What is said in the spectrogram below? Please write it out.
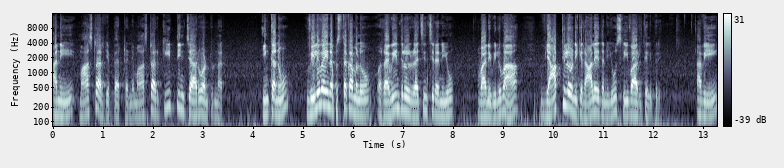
అని మాస్టర్ చెప్పారటండి. మాస్టర్ కీర్తించారు అంటున్నారు. ఇంకను విలువైన పుస్తకములు రవీంద్రులు రచించిరనియు వాని విలువ వ్యాప్తిలోనికి రాలేదనియు శ్రీవారు తెలిపిరి. అవి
